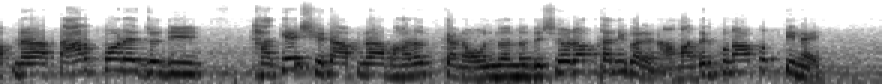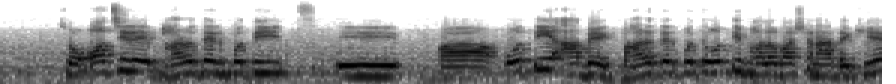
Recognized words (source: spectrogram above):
আপনারা তারপরে যদি থাকে সেটা আপনারা ভারত কেন? অন্যান্য দেশেও রপ্তানি করেন। আমাদের কোনো আপত্তি নাই। সো অচিরে ভারতের প্রতি অতি আবেগ, ভারতের প্রতি অতি ভালোবাসা না দেখিয়ে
